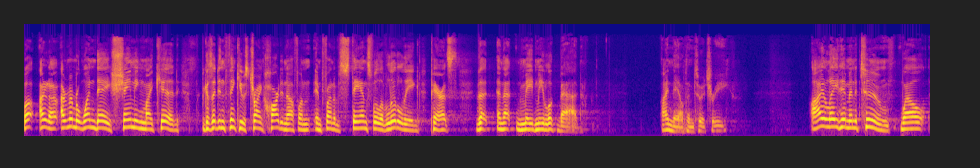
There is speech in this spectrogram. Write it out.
well, I don't know. I remember one day shaming my kid because I didn't think he was trying hard enough on, in front of stands full of Little League parents, that, and that made me look bad. I nailed him to a tree. I laid him in a tomb. Well,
